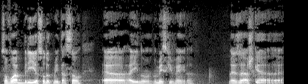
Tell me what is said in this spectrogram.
só vão abrir a sua documentação é, aí no, no, mês que vem. Né? Mas acho que é, é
